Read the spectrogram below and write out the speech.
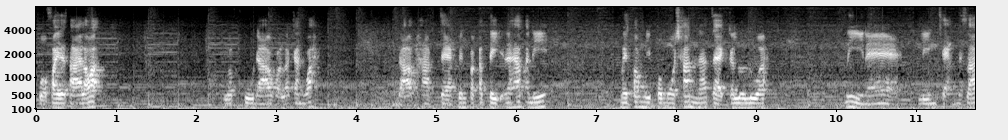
หัวไฟจะตายแล้วอะลดคูดาวก่อนแล้วกันวะ ดาบหักแจกเป็นปกตินะครับ อันนี้ไม่ต้องมีโปรโมชั่นนะ แจกกันรัวๆ นี่แน่ลิงแข็งไปซะ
